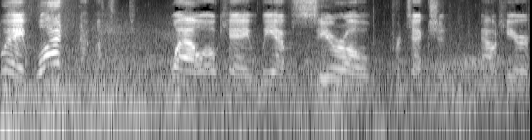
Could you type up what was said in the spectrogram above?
Wait, what? Wow, okay, we have zero protection out here.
